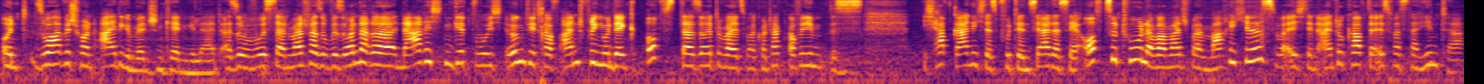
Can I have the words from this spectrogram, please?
und so habe ich schon einige Menschen kennengelernt. Also wo es dann manchmal so besondere Nachrichten gibt, wo ich irgendwie drauf anspringe und denke, ups, da sollte man jetzt mal Kontakt aufnehmen. Das ist ich habe gar nicht das Potenzial, das sehr oft zu tun, aber manchmal mache ich es, weil ich den Eindruck habe, da ist was dahinter.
